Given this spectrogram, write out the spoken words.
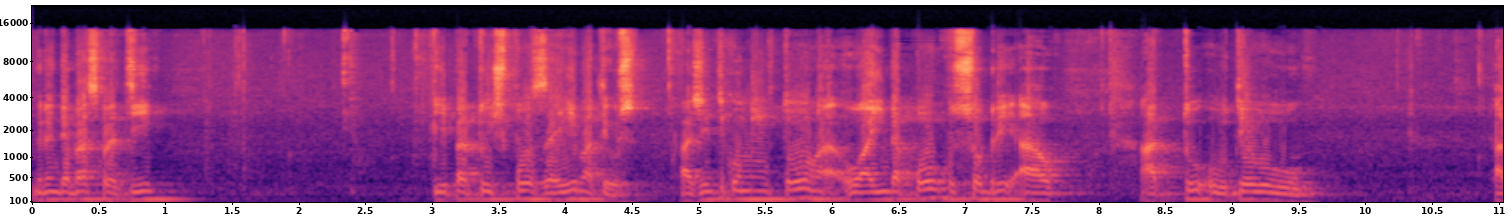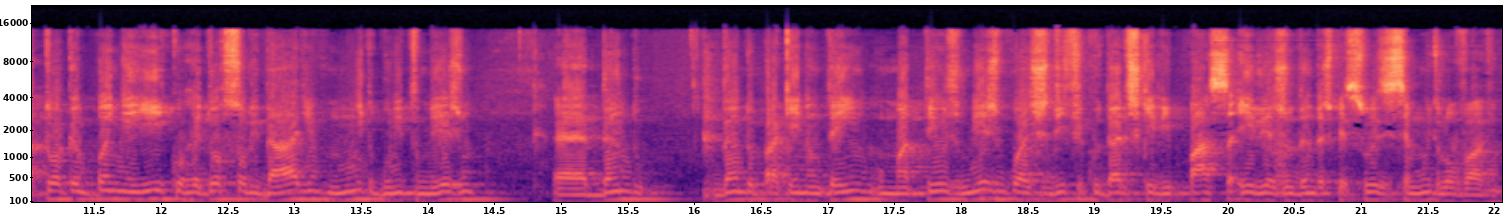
grande abraço para ti e para tua esposa aí, Matheus. A gente comentou ah, ainda há pouco sobre a, a tu, o teu a tua campanha aí, Corredor Solidário, muito bonito mesmo, é, dando dando para quem não tem, o Mateus, mesmo com as dificuldades que ele passa, ele ajudando as pessoas, isso é muito louvável.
